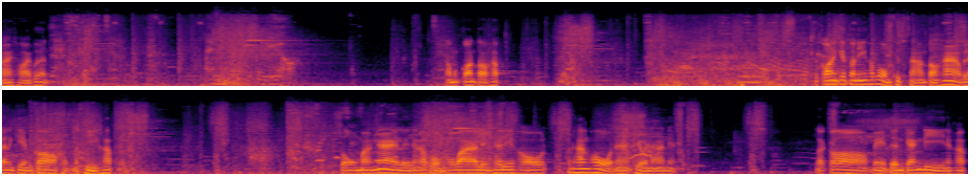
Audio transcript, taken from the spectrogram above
ไปถอยเพื่อน เอามังกรต่อครับสกอร์ในเกมตอนนี้ครับผม 13 ต่อ 5 เวลาในเกมก็ 6 นาทีครับ ทรงมาง่ายเลยนะครับผม เพราะว่าเลนแครี่เขาค่อนข้างโหดนะฮะเทวนาทเนี่ย แล้วก็เมดเดินแก๊งดีนะครับ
